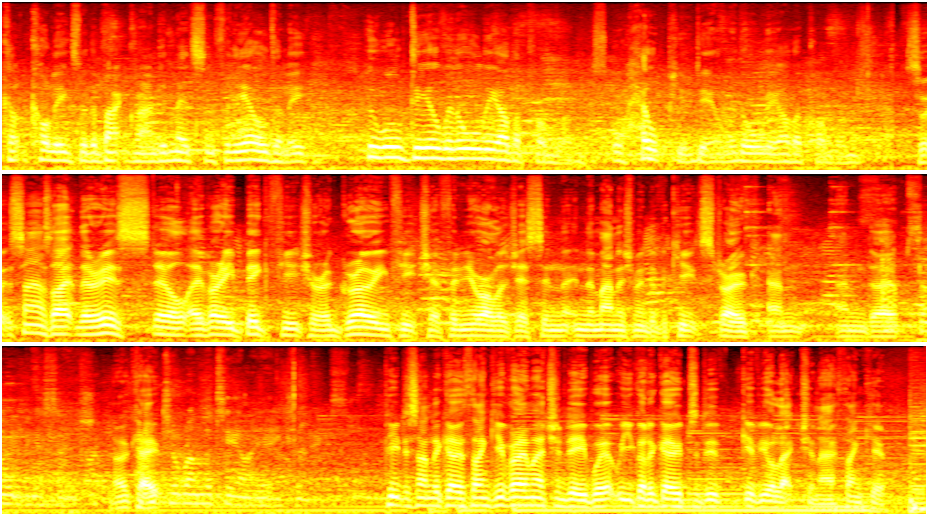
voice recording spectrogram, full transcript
co- colleagues with a background in medicine for the elderly, who will deal with all the other problems or help you deal with all the other problems. So it sounds like there is still a very big future, a growing future for neurologists in the, in the management of acute stroke and and uh, absolutely essential. Okay. And to run the TIA clinics. Peter Sandercock, thank you very much indeed. we you've got to go to do, give your lecture now. Thank you.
